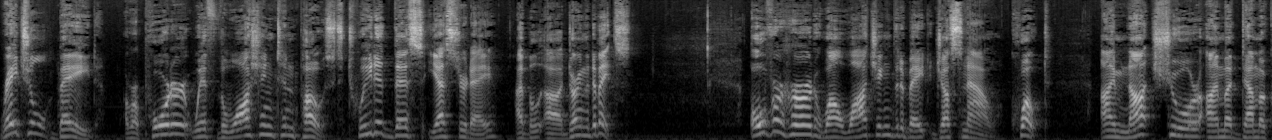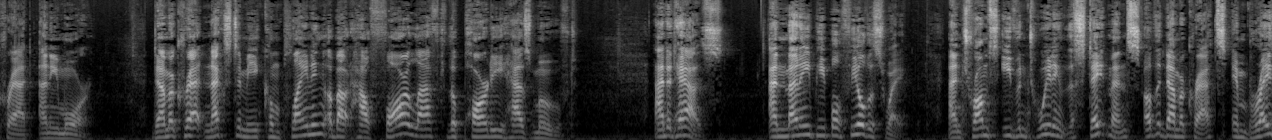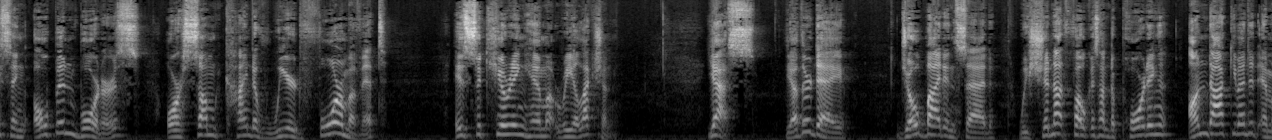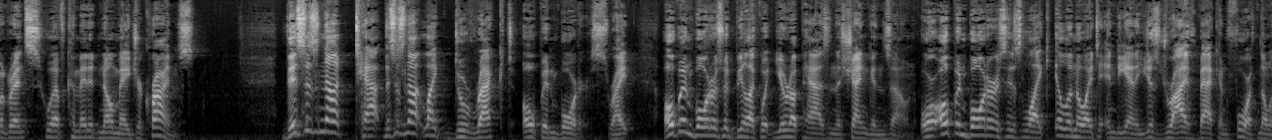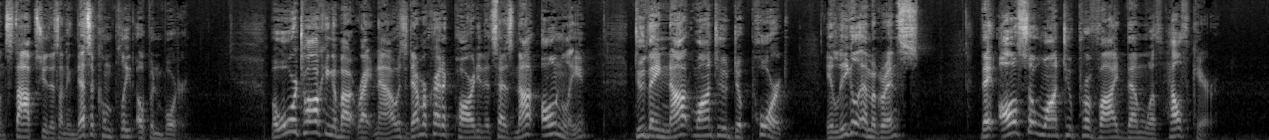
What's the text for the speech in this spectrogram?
Rachel Bade, a reporter with the Washington Post, tweeted this yesterday uh, during the debates. Overheard while watching the debate just now. Quote, I'm not sure I'm a Democrat anymore. Democrat next to me complaining about how far left the party has moved. And it has. And many people feel this way. And Trump's even tweeting the statements of the Democrats embracing open borders or some kind of weird form of it is securing him reelection. Yes, the other day, Joe Biden said we should not focus on deporting undocumented immigrants who have committed no major crimes. This is not ta- this is not like direct open borders, right? Open borders would be like what Europe has in the Schengen zone. Or open borders is like Illinois to Indiana. You just drive back and forth. No one stops you. There's nothing. That's a complete open border. But what we're talking about right now is a Democratic Party that says not only do they not want to deport illegal immigrants, they also want to provide them with health care.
